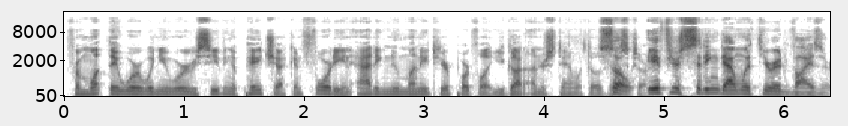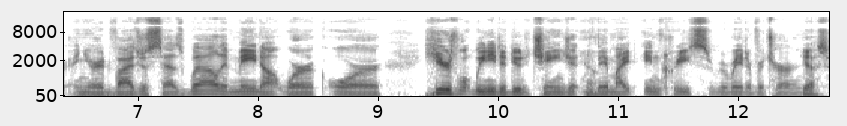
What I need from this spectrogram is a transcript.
from what they were when you were receiving a paycheck and 40 and adding new money to your portfolio. You got to understand what those So risks are. if you're sitting down with your advisor and your advisor says, well, it may not work or here's what we need to do to change it. And they might increase the rate of return Yes.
